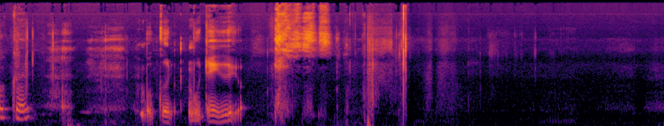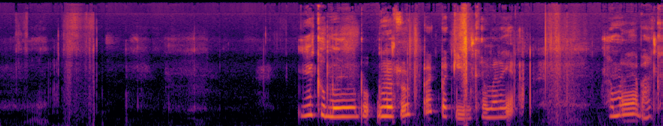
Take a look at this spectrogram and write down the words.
Bakın. Bakın burada yürüyor. Niye kameraya bakmıyorsun? Bak bakayım kameraya. Kameraya bak.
